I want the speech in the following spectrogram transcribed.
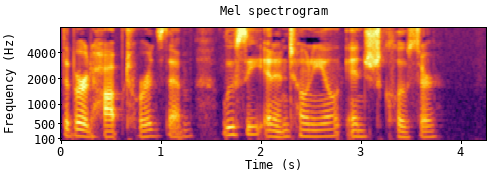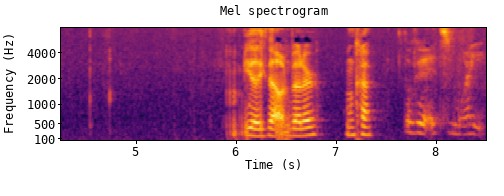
The bird hopped towards them. Lucy and Antonio inched closer. You like that one better? Okay. It, it's white.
